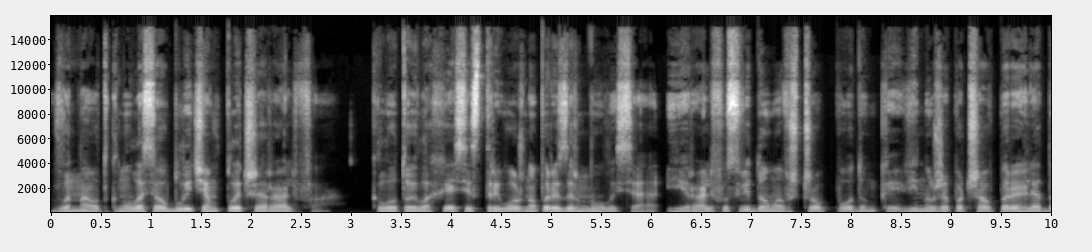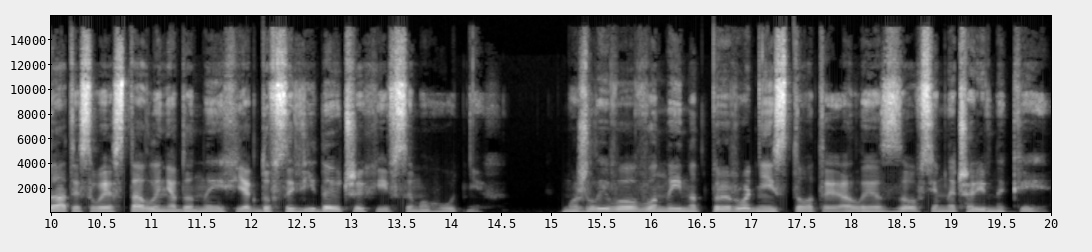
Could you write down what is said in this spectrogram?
Вона уткнулася обличчям в плече Ральфа. Клото й Лахесі стривожно перезирнулися, і Ральф усвідомив, що подумки він уже почав переглядати своє ставлення до них як до всевідаючих і всемогутніх. Можливо, вони й надприродні істоти, але зовсім не чарівники.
